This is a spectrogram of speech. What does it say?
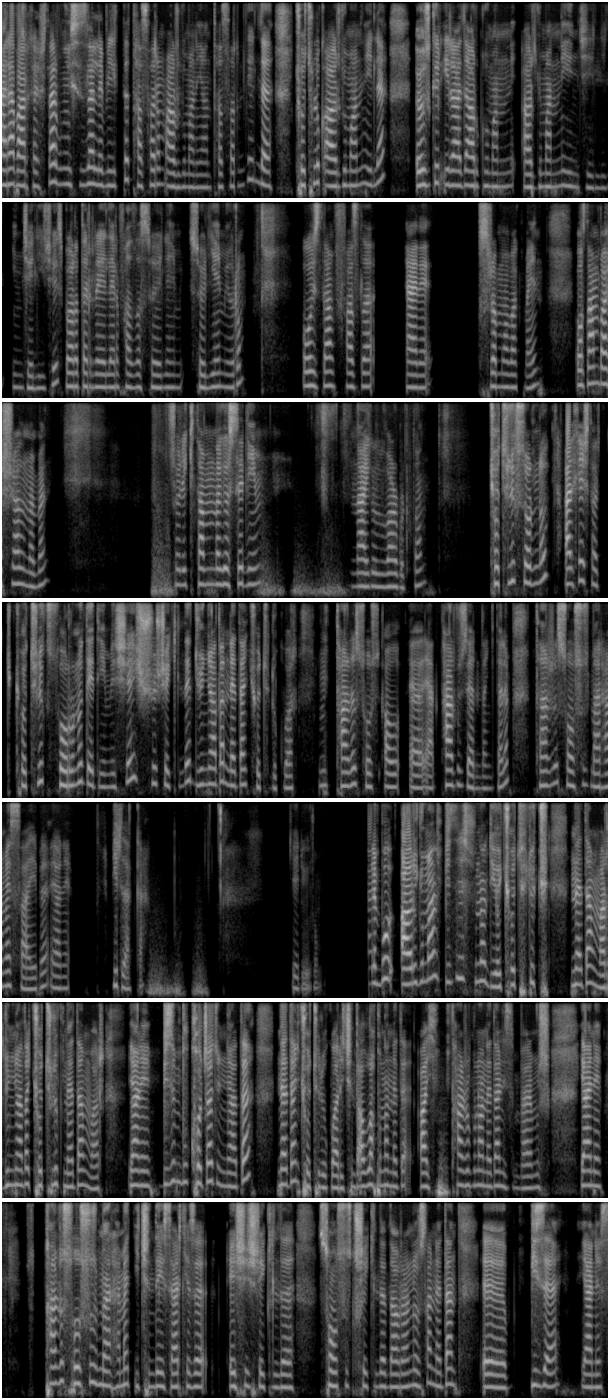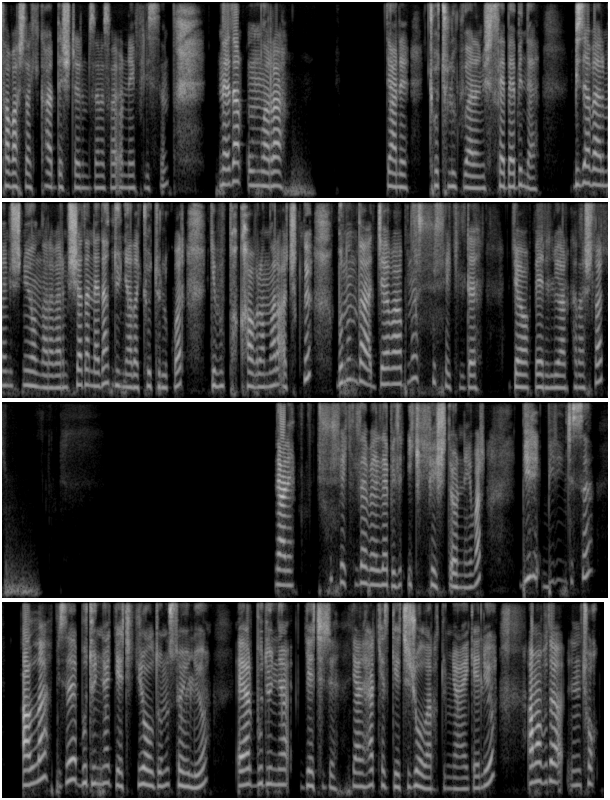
Merhaba arkadaşlar. Bugün sizlerle birlikte tasarım argümanı yani tasarım değil de kötülük argümanı ile özgür irade argümanını, argümanını incele- inceleyeceğiz. Bu arada R'leri fazla söyleyem- söyleyemiyorum. O yüzden fazla yani kusuruma bakmayın. O zaman başlayalım hemen. Şöyle kitabımı da göstereyim. Nigel Warburton. Kötülük sorunu arkadaşlar kötülük sorunu dediğimiz şey şu şekilde dünyada neden kötülük var? Tanrı sos e, yani Tanrı üzerinden gidelim. Tanrı sonsuz merhamet sahibi. Yani bir dakika. Geliyorum. Yani bu argüman bize şuna diyor. Kötülük neden var? Dünyada kötülük neden var? Yani bizim bu koca dünyada neden kötülük var içinde? Allah buna neden ay Tanrı buna neden izin vermiş? Yani Tanrı sonsuz merhamet içindeyse herkese eşit şekilde sonsuz şekilde davranıyorsa neden e, bize yani savaştaki kardeşlerimize mesela örneğin Filistin neden onlara yani kötülük vermiş sebebi ne? Bize vermemiş niye onlara vermiş ya da neden dünyada kötülük var gibi kavramları açıklıyor. Bunun da cevabını şu şekilde cevap veriliyor arkadaşlar. Yani şu şekilde verilebilir iki çeşit örneği var. Bir birincisi Allah bize bu dünya geçici olduğunu söylüyor. Eğer bu dünya geçici yani herkes geçici olarak dünyaya geliyor. Ama bu da çok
